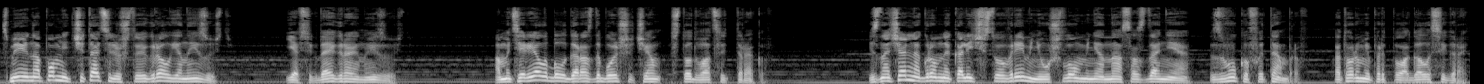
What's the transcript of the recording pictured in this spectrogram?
Смею напомнить читателю, что играл я наизусть. Я всегда играю наизусть. А материала было гораздо больше, чем 120 треков. Изначально огромное количество времени ушло у меня на создание звуков и тембров, которыми предполагалось играть.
